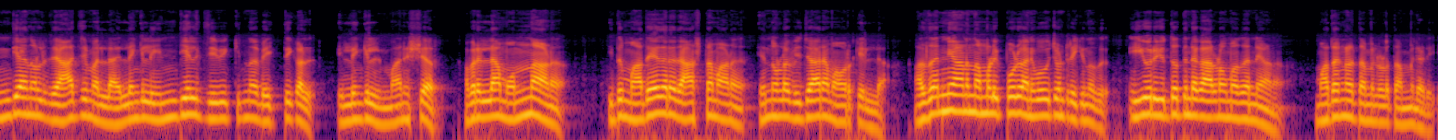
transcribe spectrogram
ഇന്ത്യ എന്നുള്ള രാജ്യമല്ല അല്ലെങ്കിൽ ഇന്ത്യയിൽ ജീവിക്കുന്ന വ്യക്തികൾ ഇല്ലെങ്കിൽ മനുഷ്യർ അവരെല്ലാം ഒന്നാണ്. ഇത് മതേതര രാഷ്ട്രമാണ് എന്നുള്ള വിചാരം അവർക്കില്ല. അതുതന്നെയാണ് നമ്മളിപ്പോഴും അനുഭവിച്ചുകൊണ്ടിരിക്കുന്നത്. ഈ ഒരു യുദ്ധത്തിന്റെ കാരണവും അതുതന്നെയാണ് മതങ്ങൾ തമ്മിലുള്ള തമ്മിലടി.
